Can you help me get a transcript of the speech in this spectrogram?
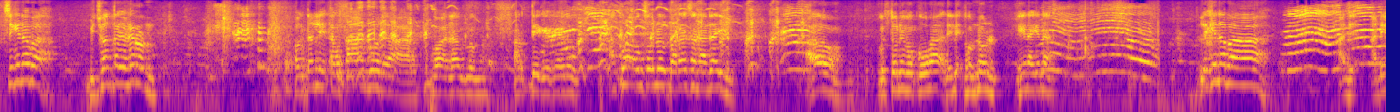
Sige na ba? Bidyoan taga karon. Pagdali, tago-tago na. Kuha na, arte kay kayo. Ako ang sunod para sa naday. Oo. Gusto ni mo kuha, dili tunol. Sige na, gina. Lagi na ba? Adi, adi.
